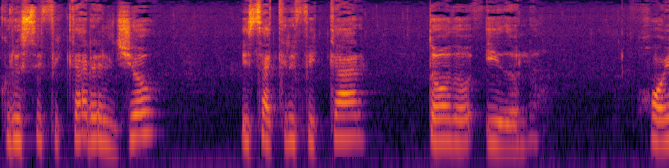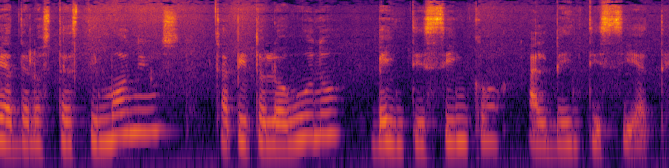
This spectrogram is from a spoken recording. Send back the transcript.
crucificar el yo y sacrificar todo ídolo. Joyas de los Testimonios, capítulo 1, 25 al 27.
